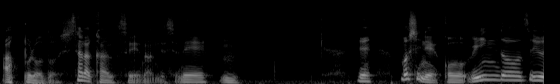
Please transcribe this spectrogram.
アップロードしたら完成なんですよね。うん。で、もしね、こう、Windows ユ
